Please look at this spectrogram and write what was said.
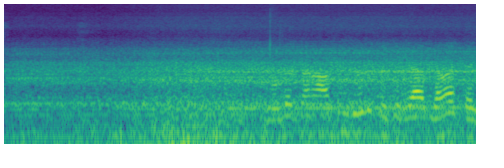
ağzını görürse ki veya bilemezsek.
